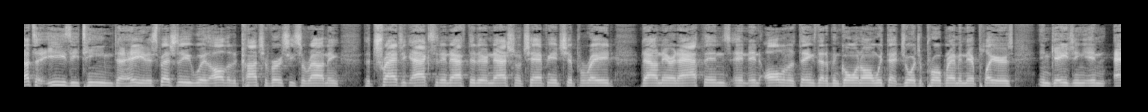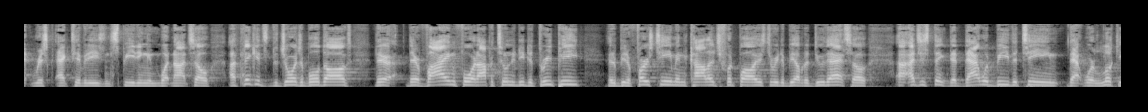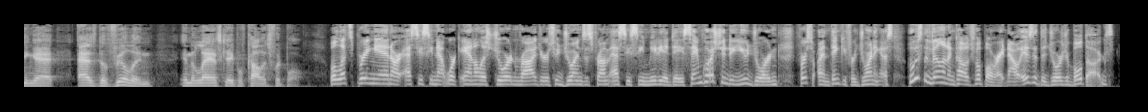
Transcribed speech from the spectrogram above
That's an easy team to hate, especially with all of the controversy surrounding the tragic accident after their national championship parade down there in Athens and, and all of the things that have been going on with that Georgia program and their players engaging in at risk activities and speeding and whatnot. So I think it's the Georgia Bulldogs. They're, they're vying for an opportunity to three-peat. It'll be the first team in college football history to be able to do that. So I just think that that would be the team that we're looking at as the villain in the landscape of college football. Well, let's bring in our SEC Network analyst, Jordan Rogers, who joins us from SEC Media Day. Same question to you, Jordan. First, and thank you for joining us. Who's the villain in college football right now? Is it the Georgia Bulldogs?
